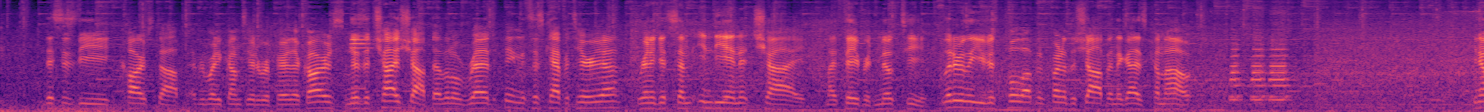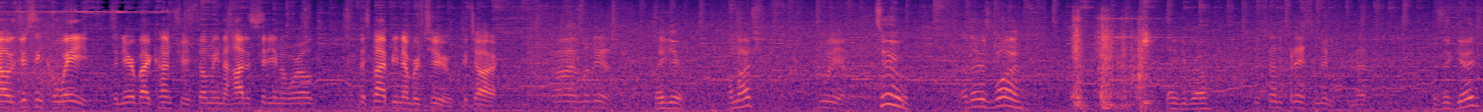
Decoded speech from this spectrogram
This is the car stop. Everybody comes here to repair their cars. And there's a chai shop, that little red thing that says cafeteria. We're gonna get some Indian chai, my favorite, milk tea. Literally, you just pull up in front of the shop and the guys come out. You know, I was just in Kuwait, the nearby country, filming the hottest city in the world. This might be number two, Qatar. Thank you. How much? Two. Oh, there's one. Thank you, bro. This one fresh milk. Is it good?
